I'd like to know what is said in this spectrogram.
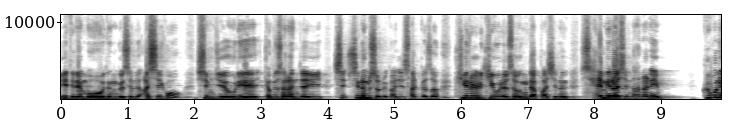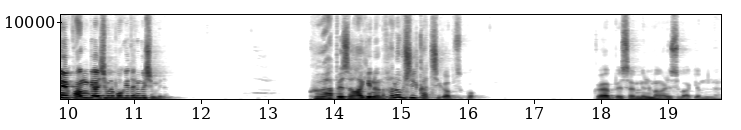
이들의 모든 것을 아시고 심지어 우리의 겸손한 자의 신음소리까지 살펴서 귀를 기울여서 응답하시는 세밀하신 하나님, 그분의 광대하심을 보게 되는 것입니다. 그 앞에서 하기는 한없이 가치가 없었고 그 앞에서 멸망할 수밖에 없는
